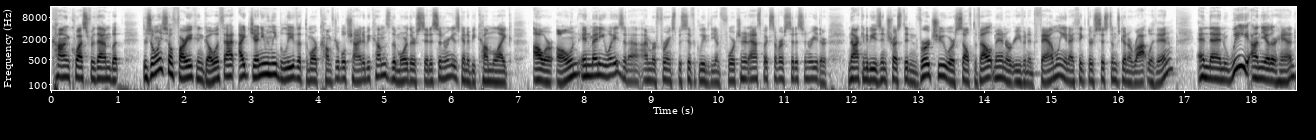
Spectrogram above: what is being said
conquest for them. But there's only so far you can go with that. I genuinely believe that the more comfortable China becomes, the more their citizenry is going to become like our own in many ways. And I- I'm referring specifically to the unfortunate aspects of our citizenry. They're not going to be as interested in virtue or self development or even in family. And I think their system's going to rot within. And then we, on the other hand,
